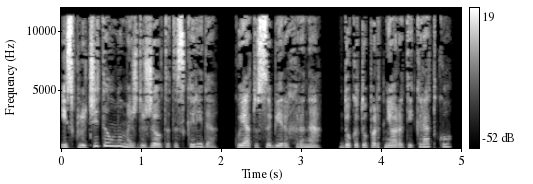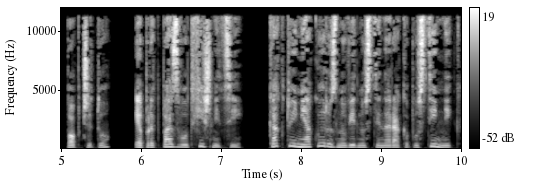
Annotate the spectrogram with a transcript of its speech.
изключително между жълтата скарида, която събира храна, докато партньорът и кратко, попчето, я предпазва от хищници, както и някои разновидности на рака пустинник,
